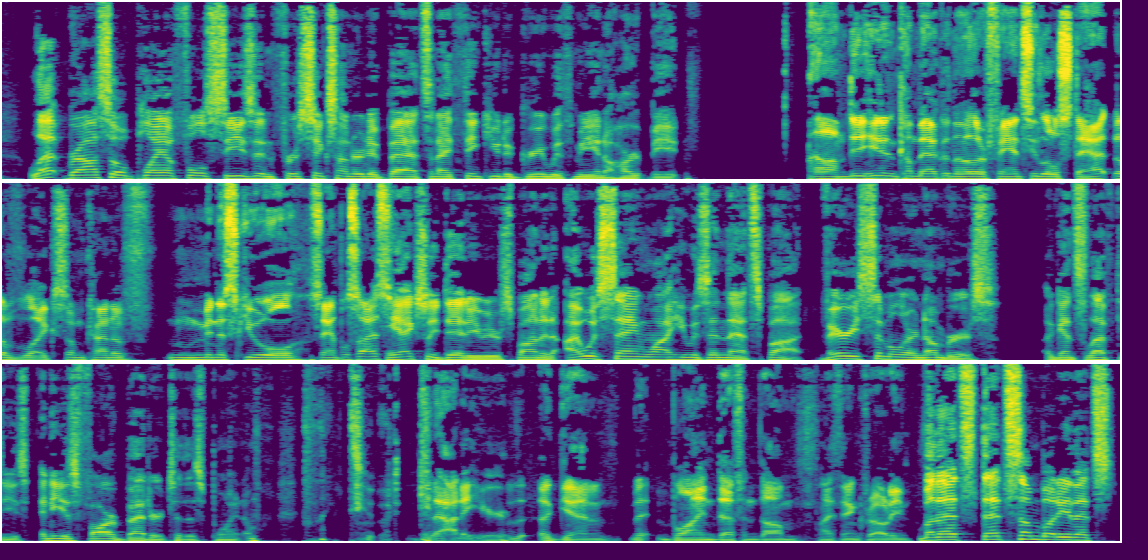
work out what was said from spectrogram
let Brosseau play a full season for six hundred at bats, and I think you'd agree with me in a heartbeat. Um, did he didn't come back with another fancy little stat of like some kind of minuscule sample size? He actually did. He responded, I was saying why he was in that spot. Very similar numbers against lefties, and he is far better to this point. I'm like, dude, get out of here. Again, blind, deaf, and dumb. I think Rowdy. But that's that's somebody that's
